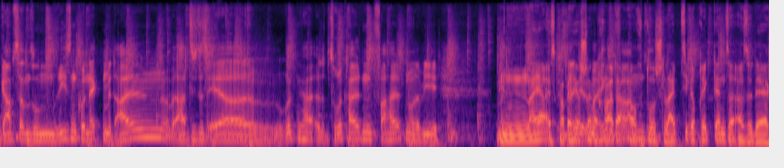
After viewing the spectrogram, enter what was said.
gab es dann so einen riesen Connect mit allen? Hat sich das eher zurückhaltend verhalten oder wie? Naja, es gab ja Seid hier ihr schon gerade auch durch Leipziger Breakdancer, also der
